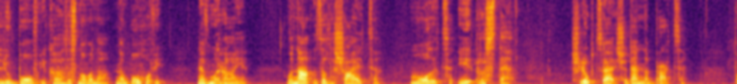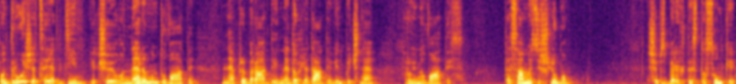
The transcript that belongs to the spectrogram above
любов, яка заснована на Богові, не вмирає. Вона залишається, молиться і росте. Шлюб це щоденна праця. Подружжя це як дім. Якщо його не ремонтувати, не прибирати і не доглядати, він почне руйнуватись. Те саме зі шлюбом. Щоб зберегти стосунки,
